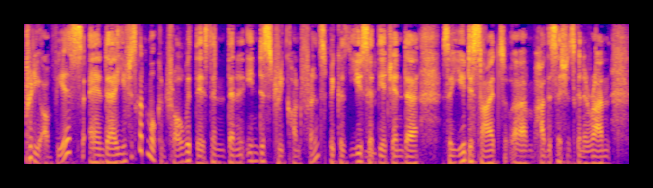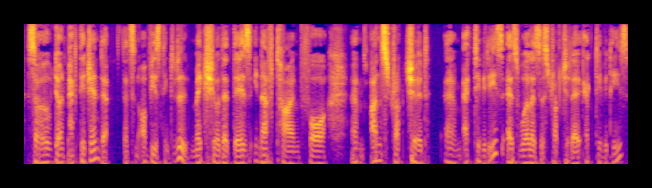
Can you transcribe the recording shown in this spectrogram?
pretty obvious, and uh, you've just got more control with this than, than an industry conference because you set the agenda, so you decide um, how the session is going to run. So don't pack the agenda. That's an obvious thing to do. Make sure that there's enough time for um, unstructured um, activities as well as the structured activities,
